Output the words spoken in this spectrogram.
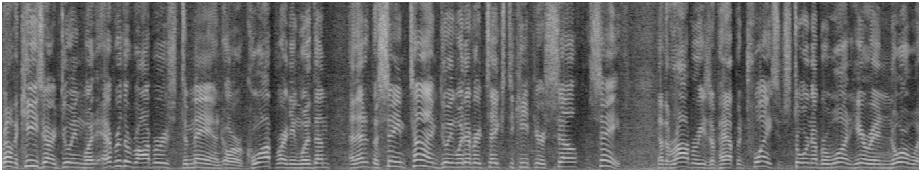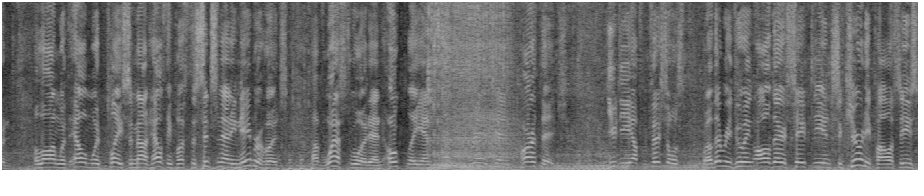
Well, the keys are doing whatever the robbers demand or cooperating with them, and then at the same time doing whatever it takes to keep yourself safe. Now, the robberies have happened twice at store number one here in Norwood, along with Elmwood Place and Mount Healthy, plus the Cincinnati neighborhoods of Westwood and Oakley and Pleasant Ridge and Carthage. UDF officials, well, they're reviewing all their safety and security policies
